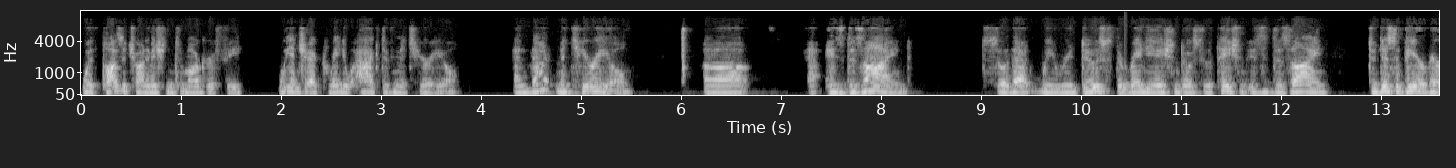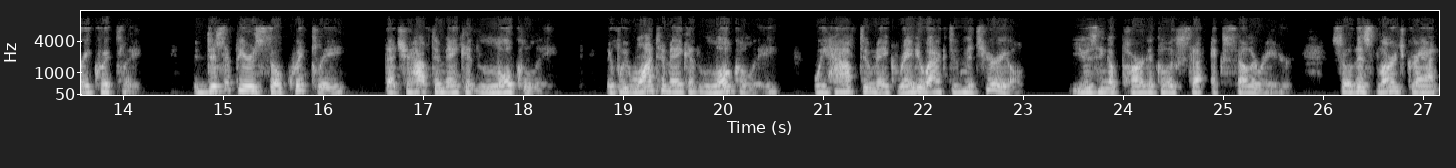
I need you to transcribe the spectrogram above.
With positron emission tomography, we inject radioactive material, and that material uh, is designed so that we reduce the radiation dose to the patient. It's designed to disappear very quickly. It disappears so quickly that you have to make it locally. If we want to make it locally, we have to make radioactive material using a particle accelerator. So this large grant,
